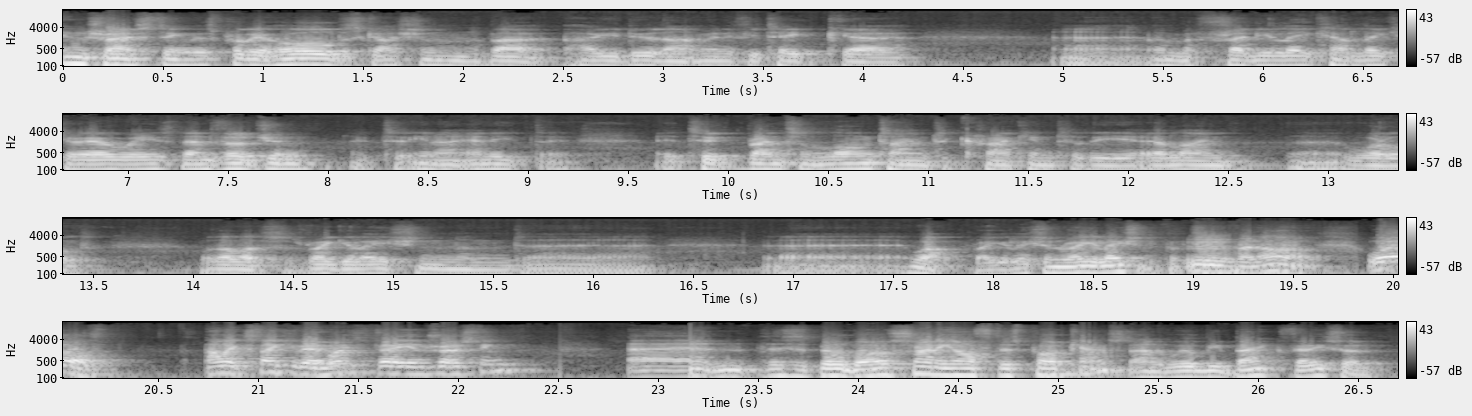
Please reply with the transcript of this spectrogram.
Interesting. There's probably a whole discussion about how you do that. I mean, if you take, uh, uh, remember Freddie Laker, Laker Airways, then Virgin. It, you know, any. It took Branson a long time to crack into the airline uh, world with all its regulation and. Uh, uh, well, regulation, regulation. But, Mm. but oh, well, Alex, thank you very much. Very interesting. And this is Bill Boyle signing off this podcast, and we'll be back very soon.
